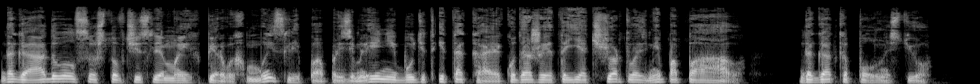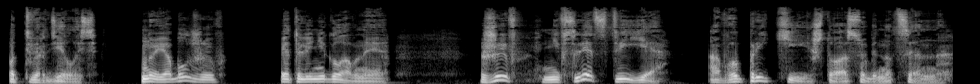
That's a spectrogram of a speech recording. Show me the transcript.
Догадывался, что в числе моих первых мыслей по приземлении будет и такая, куда же это я, черт возьми, попал. Догадка полностью подтвердилась. Но я был жив. Это ли не главное — Жив не вследствие, а вопреки, что особенно ценно.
